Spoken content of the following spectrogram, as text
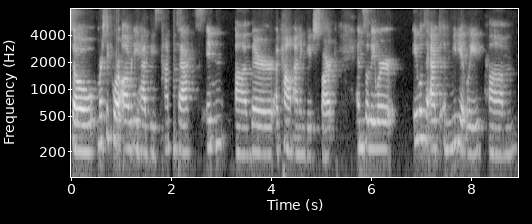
So Mercy Corps already had these contacts in uh, their account on Engage Spark. And so they were able to act immediately um,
